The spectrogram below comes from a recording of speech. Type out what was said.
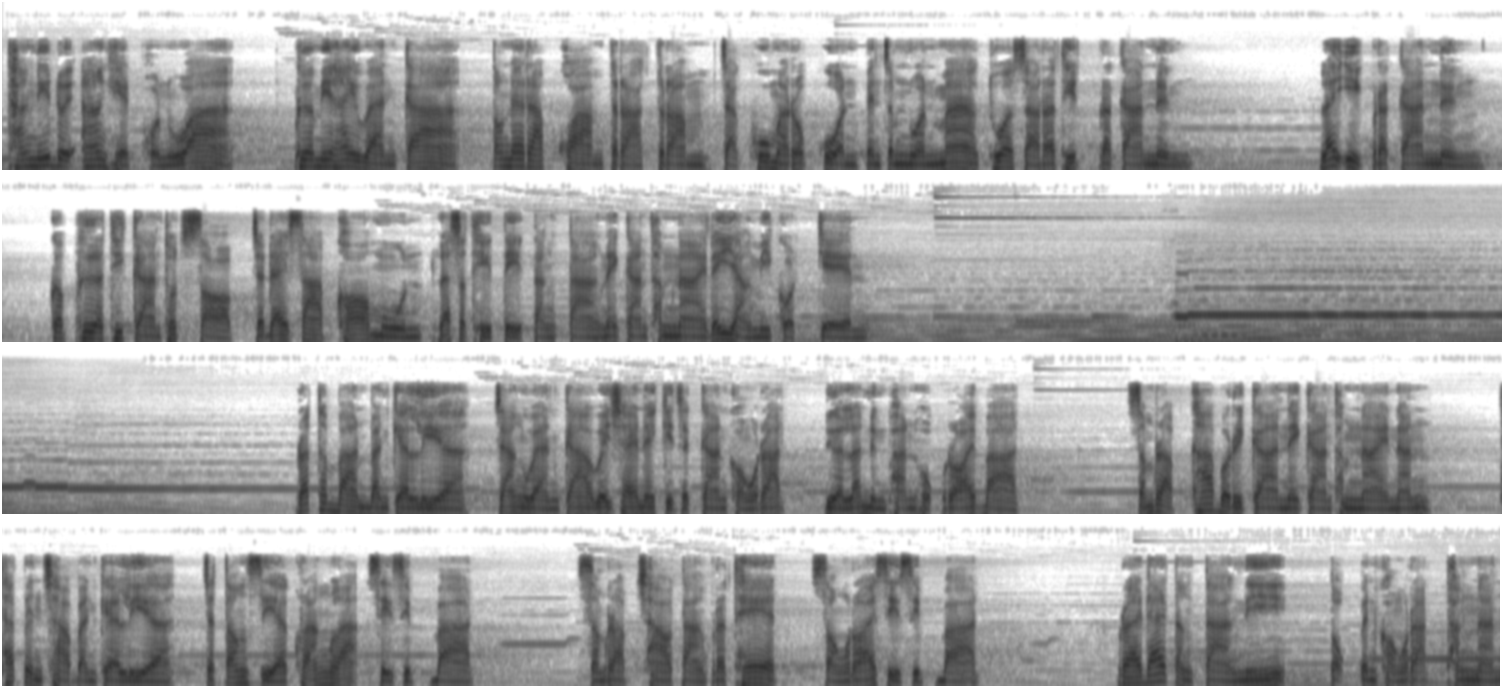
ทั้งนี้โดยอ้างเหตุผลว่า เพื่อไม่ให้แวนก้าต้องได้รับความตรากตรำจากผู้มารบกวนเป็นจำนวนมากทั่วสารทิศประการหนึ่ง และอีกประการหนึ่ง ก็เพื่อที่การทดสอบจะได้ทราบข้อมูลและสถิติต่างๆ ในการทำนายได้อย่างมีกฎเกณฑ์ รัฐบาลบันแกเลียจ้างแวนก้าไว้ใช้ในกิจการของรัฐเดือนละ 1,600 บาทสำหรับค่าบริการในการทำนายนั้น ถ้าเป็นชาวบันแกเลียจะต้องเสียครั้งละ 40 บาทสำหรับชาวต่างประเทศ 240 บาท รายได้ต่างๆนี้ตกเป็นของรัฐทั้งนั้น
